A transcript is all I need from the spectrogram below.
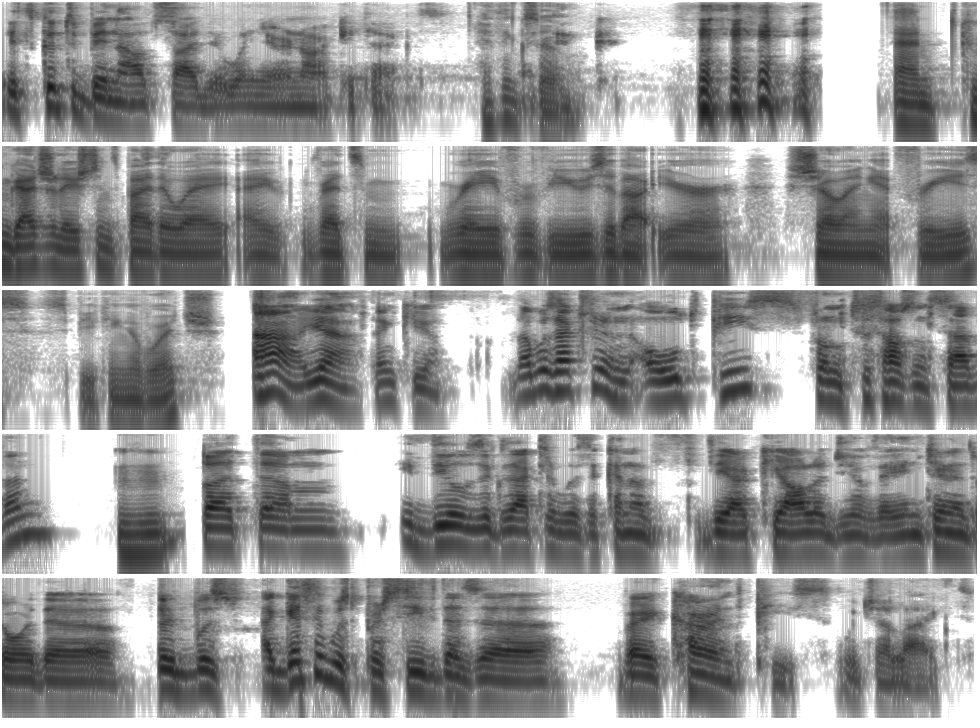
It's good to be an outsider when you're an architect. I think so. Think. and congratulations, by the way. I read some rave reviews about your showing at Frieze. Speaking of which, ah, yeah, thank you that was actually an old piece from 2007, mm-hmm. but um, it deals exactly with the kind of the archaeology of the internet or the. It was, I guess, it was perceived as a very current piece, which I liked.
